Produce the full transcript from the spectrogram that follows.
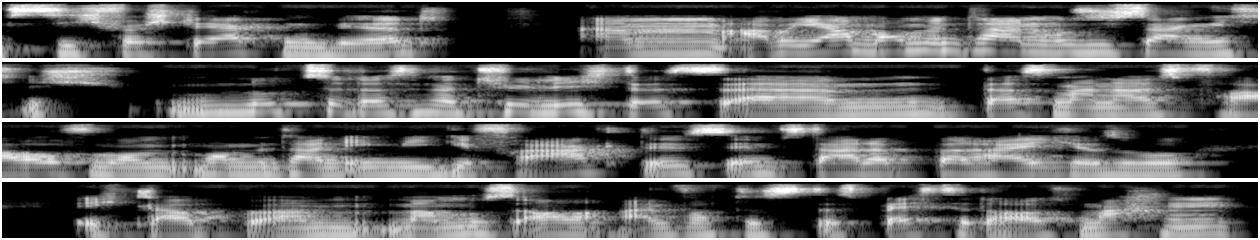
sich verstärken wird. Ähm, aber ja, momentan muss ich sagen, ich, ich nutze das natürlich, dass, ähm, dass man als Frau momentan irgendwie gefragt ist im Startup-Bereich. Also ich glaube, ähm, man muss auch einfach das, das Beste draus machen.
